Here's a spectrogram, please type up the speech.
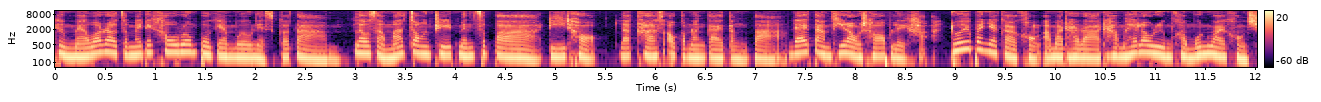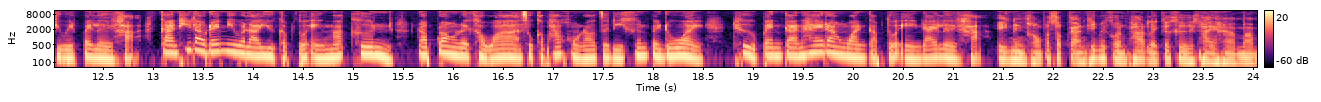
ถึงแม้ว่าเราจะไม่ได้เข้าร่วมโปรแกรม Wellness ก็ตาม เราสามารถจองทรีทเมนต์สปาดีท็อกซ์ และคลาสออกกำลังกายต่างๆ ได้ตามที่เราชอบเลยค่ะ ด้วยบรรยากาศของอมาทาราทำให้เราลืมความวุ่นวายของชีวิตไปเลยค่ะ การที่เราได้มีเวลาอยู่กับตัวเองมากขึ้น รับรองเลยค่ะว่าสุขภาพของเราจะดีขึ้นไปด้วย ถือเป็นการให้รางวัลกับตัวเองได้เลยค่ะ อีกหนึ่งของประสบการณ์ที่ไม่ควรพลาดเลยก็คือไทยฮามัม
